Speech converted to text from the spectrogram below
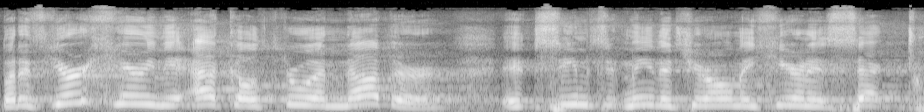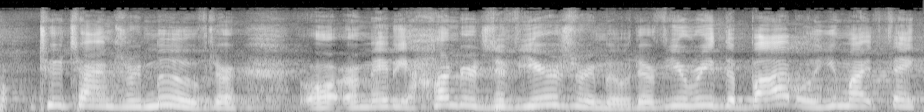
But if you're hearing the echo through another, it seems to me that you're only hearing it set two times removed or, or, or, maybe hundreds of years removed. Or if you read the Bible, you might think,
